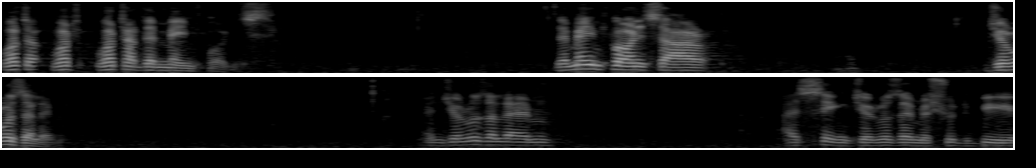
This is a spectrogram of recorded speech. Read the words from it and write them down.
what, what, what are the main points? The main points are Jerusalem. And Jerusalem, I think Jerusalem should be,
